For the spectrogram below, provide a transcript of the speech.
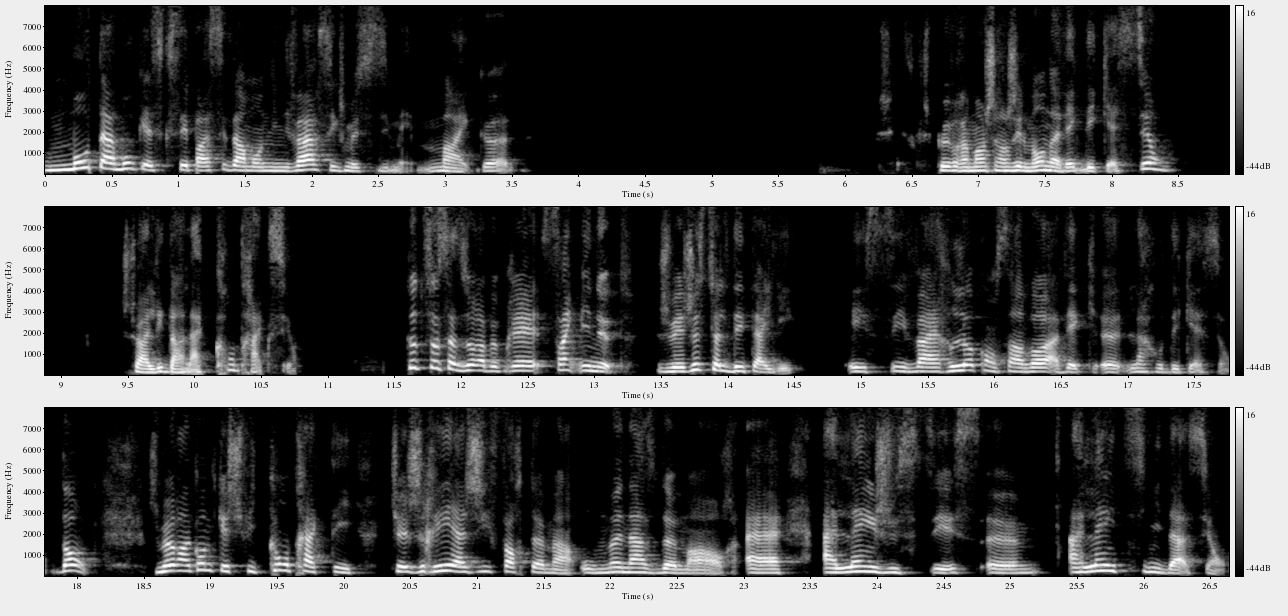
mot à mot, qu'est-ce qui s'est passé dans mon univers, c'est que je me suis dit, mais my God, est-ce que je peux vraiment changer le monde avec des questions? Je suis allée dans la contraction. Tout ça, ça dure à peu près cinq minutes. Je vais juste te le détailler. Et c'est vers là qu'on s'en va avec euh, la route des questions. Donc, je me rends compte que je suis contractée, que je réagis fortement aux menaces de mort, à, l'injustice, euh, à l'intimidation.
